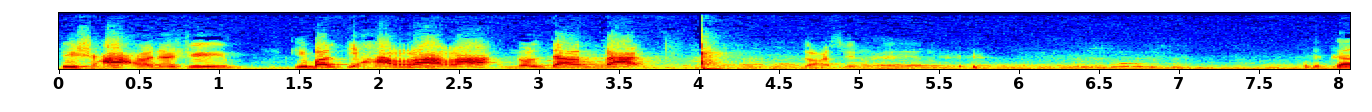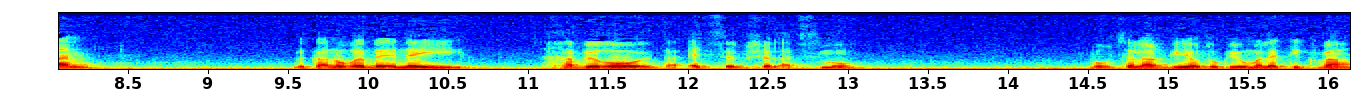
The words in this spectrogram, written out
תשעה חודשים, קיבלתי חררה, נולדה בת. לא עשינו דיינו. וכאן, וכאן הוא רואה בעיני חברו את העצב של עצמו, ורוצה להרגיע אותו, כי הוא מלא תקווה.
